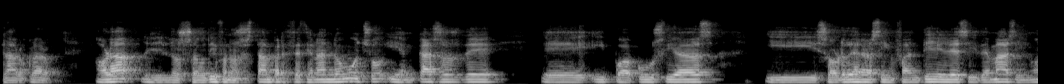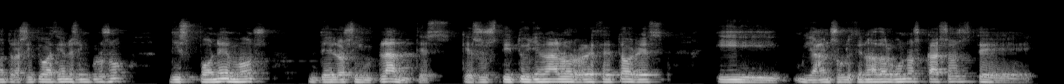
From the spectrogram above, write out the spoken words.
Claro, claro. Ahora eh, los audífonos están perfeccionando mucho y en casos de eh, hipoacusias y sorderas infantiles y demás, y en otras situaciones incluso, disponemos de los implantes que sustituyen a los receptores y ya han solucionado algunos casos de,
